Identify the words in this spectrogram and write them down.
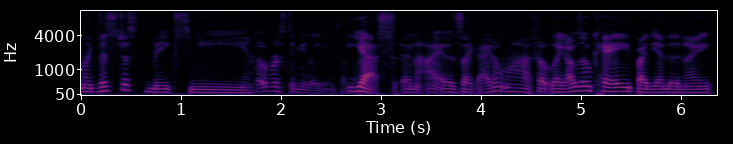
i'm like this just makes me It's overstimulating sometimes. yes and i was like i don't know how i felt like i was okay by the end of the night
